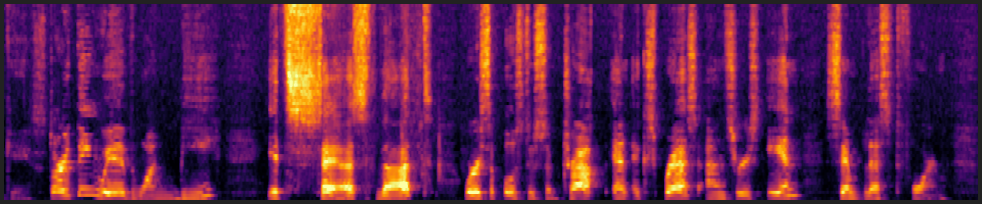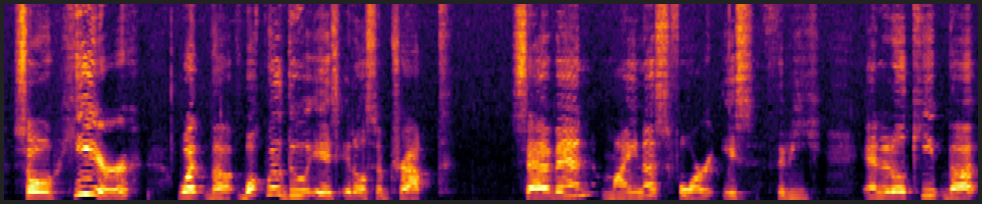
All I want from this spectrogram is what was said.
Okay, starting with 1b, it says that we're supposed to subtract and express answers in simplest form. So here, what the book will do is it'll subtract 7 minus 4 is 3. And it'll keep the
